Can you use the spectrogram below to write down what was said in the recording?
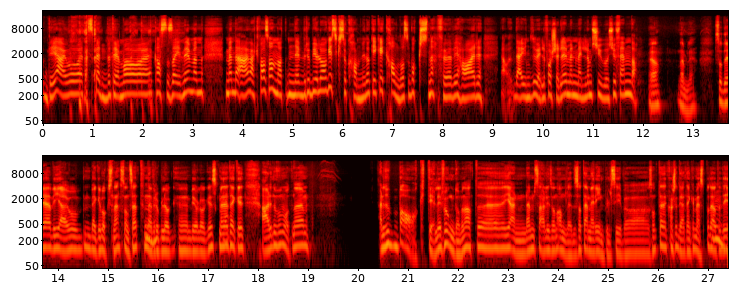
det er jo et spennende tema å kaste seg inn i, men, men, det er i hvert fall sånn at nevrobiologisk så kan vi nok ikke kalle oss voksne før vi har ja, Det er jo individuelle forskjeller, men mellom 20 og 25, da. Ja, nemlig. Så det, vi er jo begge voksne, sånn sett, mm. nevrobiologisk. Men jeg tenker, er det noe på en måte er det noen bakdeler for ungdommene at uh, hjernen deres er litt sånn annerledes, at det er mer impulsive og sånt? Det er kanskje det jeg tenker mest på, det at mm. de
